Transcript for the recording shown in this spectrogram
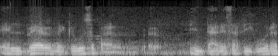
El verde que uso para eh, pintar esa figura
